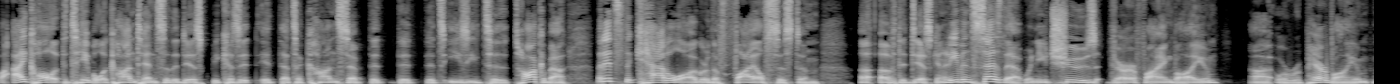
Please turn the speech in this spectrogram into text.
Well, I call it the table of contents of the disk because it, it that's a concept that that that's easy to talk about. But it's the catalog or the file system uh, of the disk, and it even says that when you choose verifying volume uh, or repair volume,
